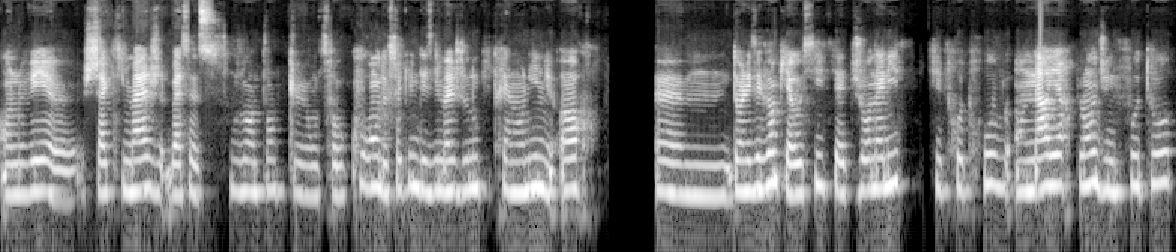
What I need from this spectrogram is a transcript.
enlever chaque image, bah, ça sous-entend qu'on sera au courant de chacune des images de nous qui traînent en ligne. Or, dans les exemples, il y a aussi cette journaliste qui se retrouve en arrière-plan d'une photo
